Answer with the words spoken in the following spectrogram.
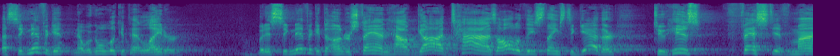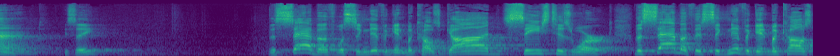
That's significant. Now, we're going to look at that later. But it's significant to understand how God ties all of these things together to his festive mind. You see? The Sabbath was significant because God ceased his work. The Sabbath is significant because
